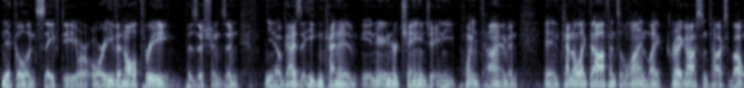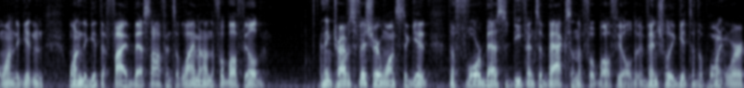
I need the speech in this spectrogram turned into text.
nickel and safety or, or even all three positions. And, you know, guys that he can kind of interchange at any point in time. And, and kind of like the offensive line, like Greg Austin talks about wanting to get in, wanting to get the five best offensive linemen on the football field I think Travis Fisher wants to get the four best defensive backs on the football field. Eventually, get to the point where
